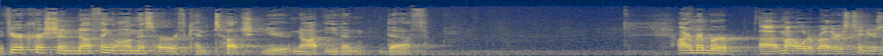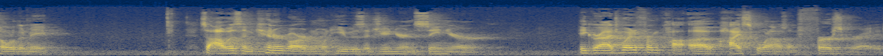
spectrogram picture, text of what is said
If you're a Christian, nothing on this earth can touch you, not even death. I remember uh, my older brother is 10 years older than me. So I was in kindergarten when he was a junior and senior. He graduated from uh, high school when I was in first grade.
